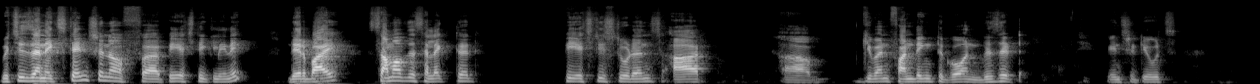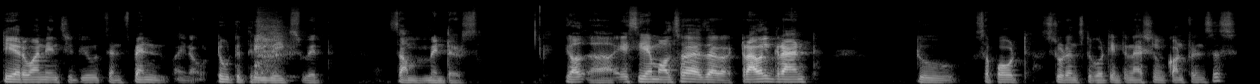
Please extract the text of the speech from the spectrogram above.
which is an extension of uh, PhD clinic thereby some of the selected PhD students are uh, given funding to go and visit institutes, tier 1 institutes and spend you know 2 to 3 weeks with some mentors. Uh, ACM also has a travel grant to support students to go to international conferences.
